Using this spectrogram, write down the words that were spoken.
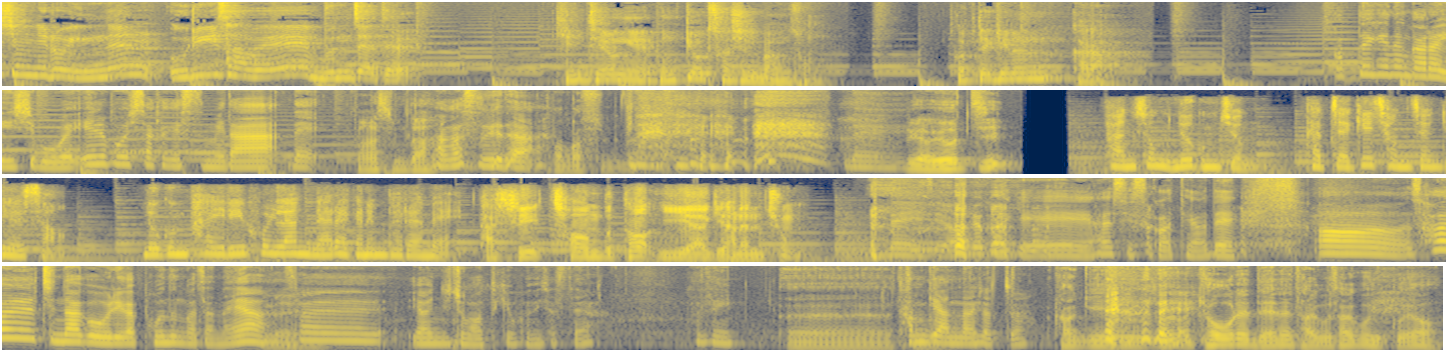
심리로 읽는 우리 사회의 문제들. 김태영의 본격 사신 방송. 껍데기는 가라. 껍데기는 가라 25회 1부 시작하겠습니다. 네, 반갑습니다. 반갑습니다. 반갑습니다. 네. 우리가 외웠지? 방송 녹음 중 갑자기 정전되어서 녹음 파일이 홀랑 날아가는 바람에 다시 처음부터 이야기하는 중. 네, 이제 완벽하게 할 수 있을 것 같아요. 네. 어, 설 지나고 우리가 보는 거잖아요. 네. 설 연휴 좀 어떻게 보내셨어요? 선생님, 에, 감기 안 나으셨죠? 감기 저는 겨울에 내내 달고 살고 있고요.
